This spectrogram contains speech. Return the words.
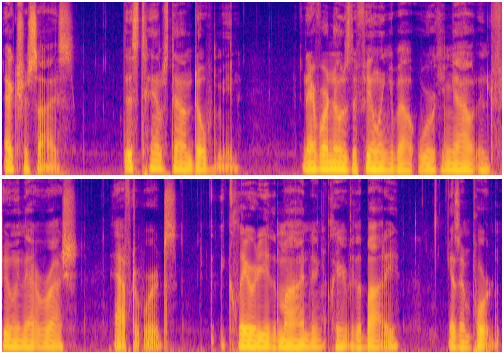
Exercise. This tamps down dopamine, and everyone knows the feeling about working out and feeling that rush afterwards. The clarity of the mind and clarity of the body is important.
